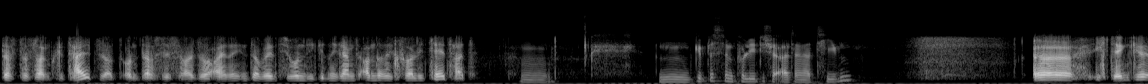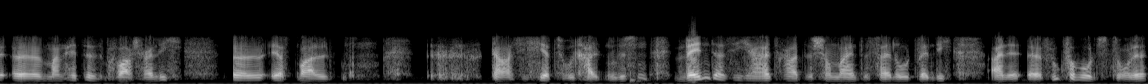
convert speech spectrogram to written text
dass das Land geteilt wird und das ist also eine Intervention, die eine ganz andere Qualität hat. Hm. Hm, gibt es denn politische Alternativen? Äh, ich denke, äh, man hätte wahrscheinlich äh, erstmal äh, da sich sehr zurückhalten müssen. Wenn der Sicherheitsrat es schon meint, es sei notwendig, eine äh, Flugverbotszone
